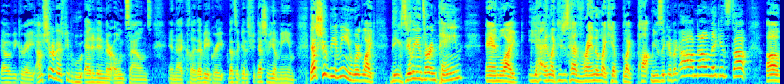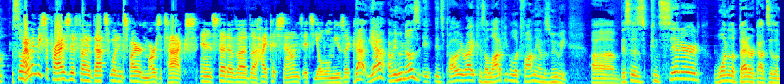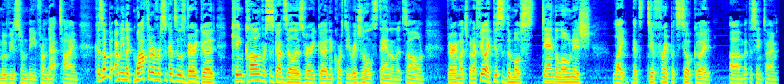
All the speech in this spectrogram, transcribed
That would be great. I'm sure there's people who edit in their own sounds in that clip. That'd be a great. That's a good. That should be a meme. That should be a meme where like the Exilians are in pain, and like yeah, and like you just have random like hip like pop music and like oh no, make it stop. Um, so I wouldn't be surprised if uh, that's what inspired Mars Attacks, and instead of uh, the high pitched sounds, it's yodel music. That yeah, I mean who knows? It, it's probably right because a lot of people look fondly on this movie. Um, this is considered one of the better Godzilla movies from the from that time. Because I mean, like Mothra versus Godzilla is very good. King Kong versus Godzilla is very good, and of course the original stand on its own very much. But I feel like this is the most standalone-ish, like that's different but still good um, at the same time.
